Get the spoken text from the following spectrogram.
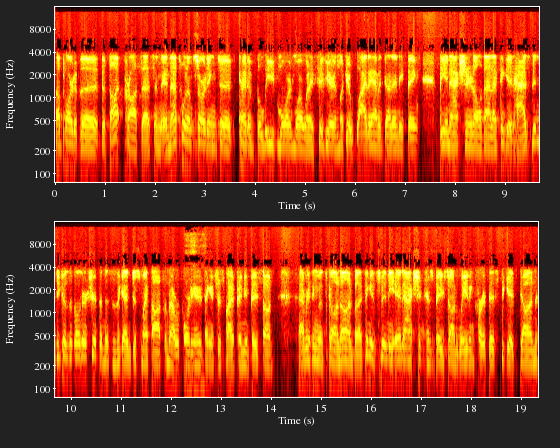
a part of the the thought process, and and that's what I'm starting to kind of believe more and more when I sit here and look at why they haven't done anything, the inaction and all that. I think it has been because of ownership, and this is again just my thoughts. I'm not reporting anything; it's just my opinion based on everything that's gone on. But I think it's been the inaction just based on waiting for this to get done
